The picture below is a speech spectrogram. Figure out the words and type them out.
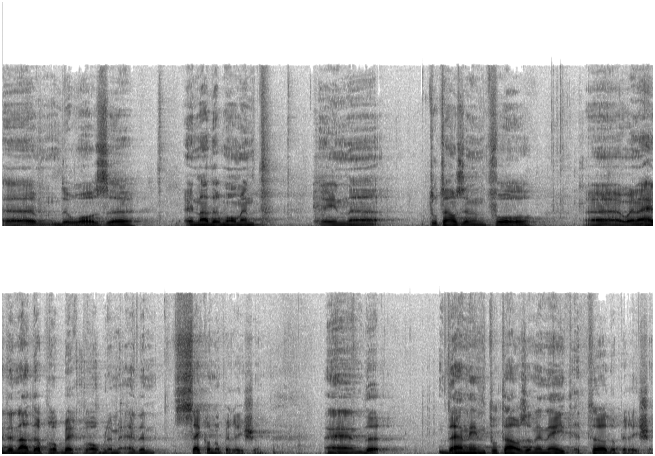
um, there was uh, another moment in uh, 2004 uh, when I had another back problem, had a second operation. And uh, then in 2008, a third operation.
